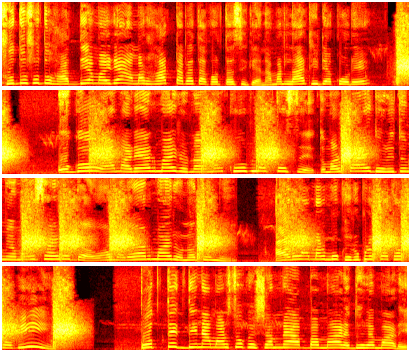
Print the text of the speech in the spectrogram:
শুধু শুধু হাত দিয়ে মাইরা আমার হাতটা ব্যথা করতেছি কেন? আমার লাঠিটা করে। ওগো, আমারে আর মাইরো না, আমার খুব লাগতেছে। তোমার পায়ে ধরে তুমি আমার সাইডে দাও, আমারে আর মাইরো না তুমি। আরও আমার মুখের উপরে কথা কবি। প্রত্যেক দিন আমার চোখের সামনে আব্বা মারে ধরে মারে।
